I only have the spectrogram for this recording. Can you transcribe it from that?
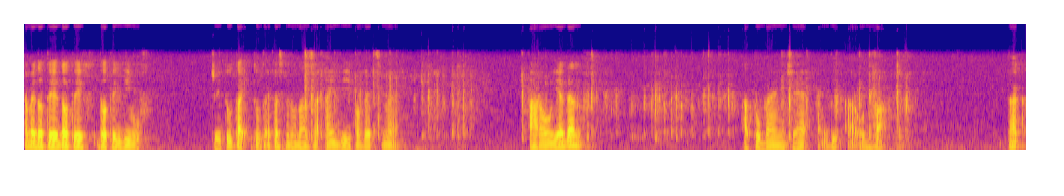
jakby do, ty, do, tych, do tych divów. Czyli tutaj i tutaj. Powiedzmy tu nazwę ID, powiedzmy arrow 1, a tu będzie ID arrow 2. Tak?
